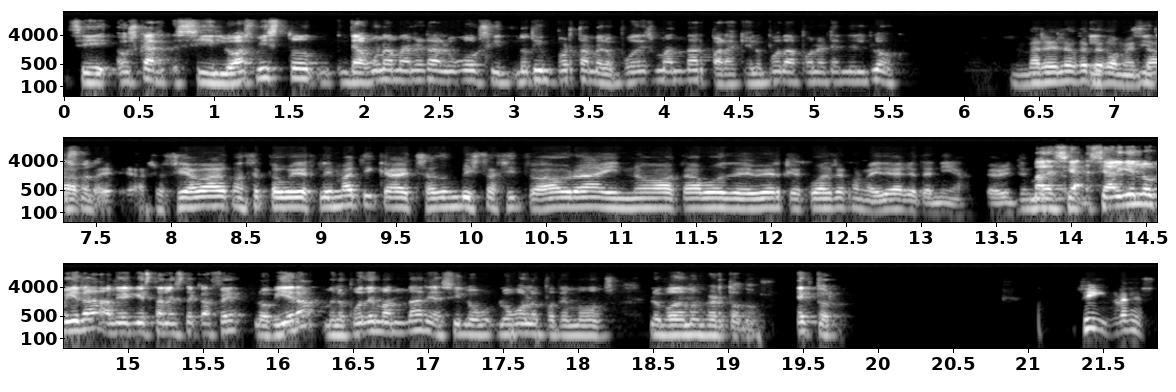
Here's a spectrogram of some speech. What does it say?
Sí, Oscar, si lo has visto de alguna manera, luego si no te importa, me lo puedes mandar para que lo pueda poner en el blog. Vale, es lo que te comentaba. Eh, asociaba el concepto de huella climática, he echado un vistacito ahora y no acabo de ver que cuadre con la idea que tenía. vale, si, alguien lo viera, alguien que está en este café, lo viera, me lo puede mandar y así luego lo podemos, lo podemos ver todos. Héctor. Sí, gracias.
